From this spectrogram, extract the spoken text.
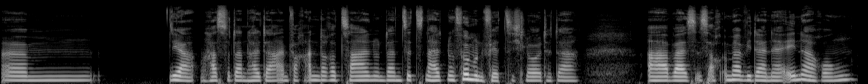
ähm, ja, hast du dann halt da einfach andere Zahlen und dann sitzen halt nur 45 Leute da. Aber es ist auch immer wieder eine Erinnerung,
